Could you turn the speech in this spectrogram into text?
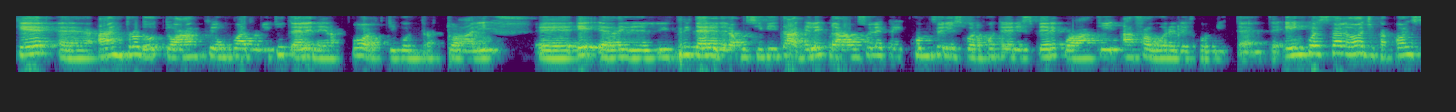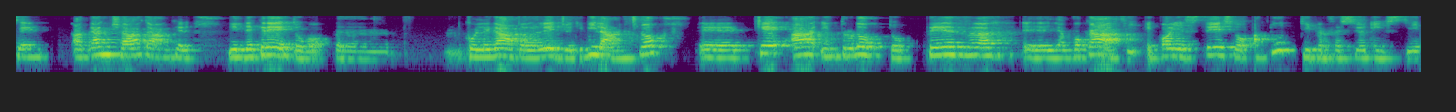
che eh, ha introdotto anche un quadro di tutele nei rapporti contrattuali eh, e eh, il criterio della possibilità delle clausole che conferiscono poteri sperequati a favore del committente. E in questa logica poi si è agganciata anche il decreto eh, collegato alla legge di bilancio eh, che ha introdotto per eh, gli avvocati e poi esteso a tutti i professionisti,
